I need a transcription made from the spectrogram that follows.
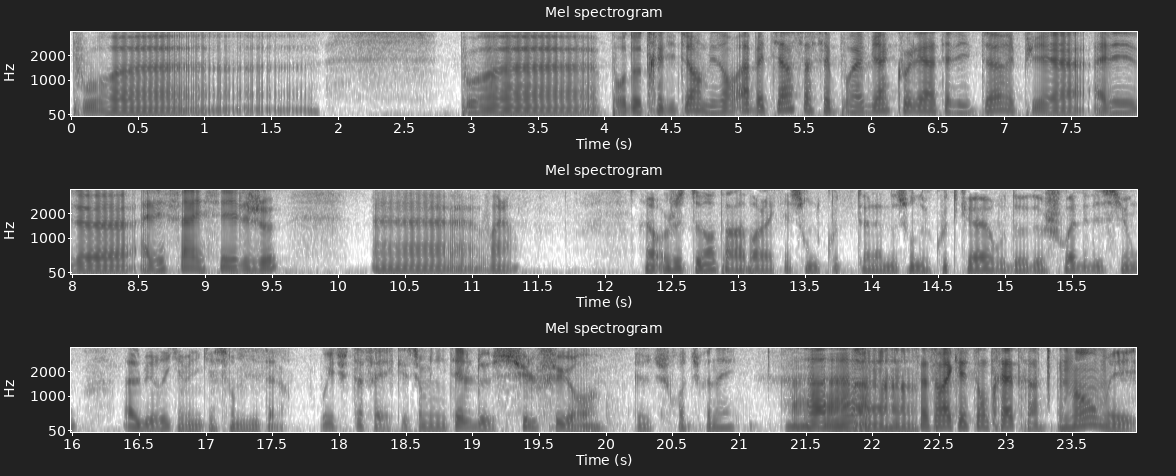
pour euh, pour euh, pour d'autres éditeurs en me disant ah bah tiens ça ça pourrait bien coller à tel éditeur et puis euh, aller le aller faire essayer le jeu. Euh, voilà. Alors justement, par rapport à la question de coup de, à la notion de coup de cœur ou de, de choix d'édition, Albéric avait une question Minitel. Oui, tout à fait. Question Minitel de sulfure, que je crois que tu connais. Ah, Ah. Ça sent la question traître. Non, mais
